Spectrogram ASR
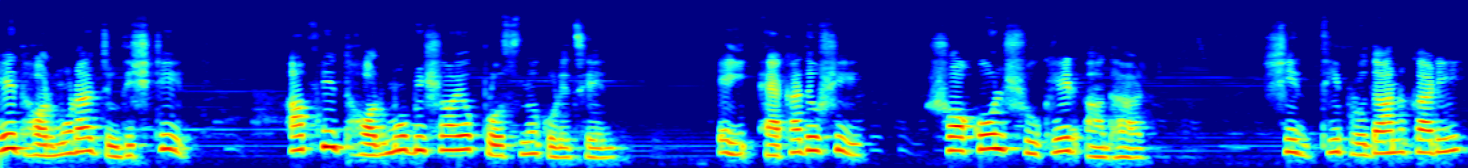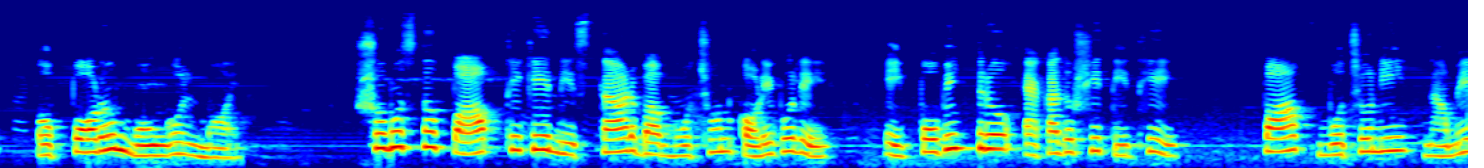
হে ধর্মরাজ যুধিষ্ঠির, আপনি ধর্ম বিষয়ক প্রশ্ন করেছেন। এই একাদশী সকল সুখের আধার। সিদ্ধি প্রদানকারী ও পরম মঙ্গলময়। সমস্ত পাপ থেকে নিস্তার বা মোচন করে বলে এই পবিত্র একাদশী তিথি পাপ মোচনী নামে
